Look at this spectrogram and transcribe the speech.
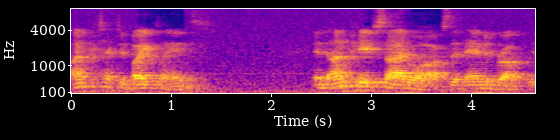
unprotected bike lanes, and unpaved sidewalks that end abruptly.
